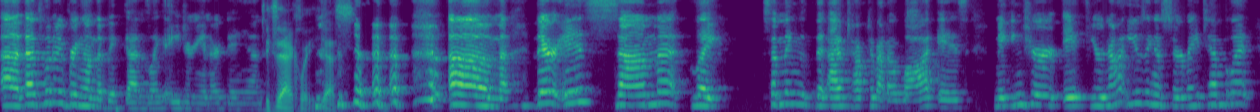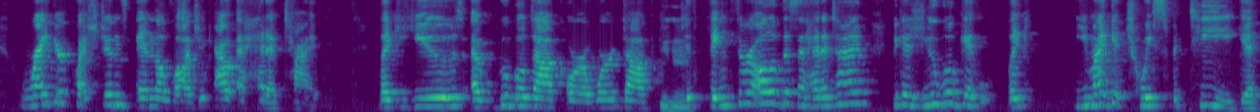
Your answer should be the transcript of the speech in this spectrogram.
Uh, that's when we bring on the big guns like Adrian or Dan. Exactly. Yes. um, there is some like something that I've talked about a lot is making sure if you're not using a survey template, write your questions and the logic out ahead of time like use a Google Doc or a Word doc mm-hmm. to think through all of this ahead of time because you will get like you might get choice fatigue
